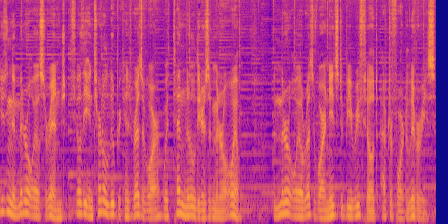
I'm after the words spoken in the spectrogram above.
Using the mineral oil syringe, fill the internal lubricant reservoir with 10 milliliters of mineral oil. The mineral oil reservoir needs to be refilled after 4 deliveries.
